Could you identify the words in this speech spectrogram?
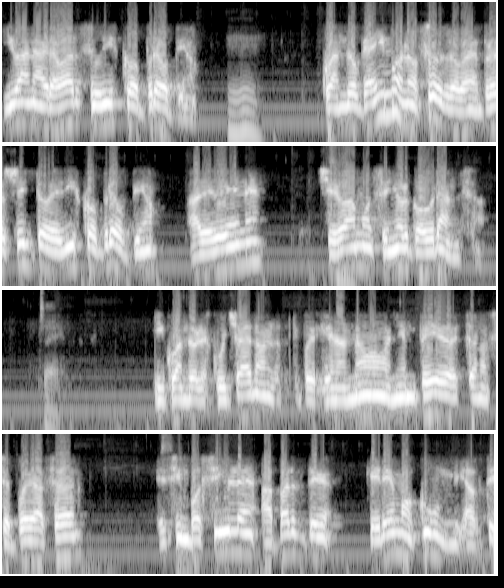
iban a grabar su disco propio. Mm, Cuando caímos nosotros con el proyecto de disco propio a DBN, llevamos Señor Cobranza. sí. Y cuando lo escucharon, los tipos dijeron, no, ni en pedo, esto no se puede hacer. Es imposible. Aparte, queremos cumbia. Usted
